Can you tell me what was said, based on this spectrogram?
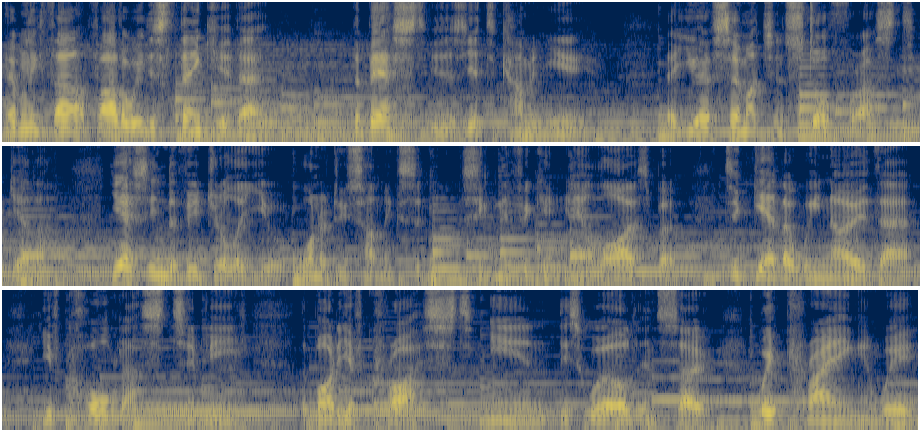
Heavenly Father, we just thank you that the best is yet to come in you, that you have so much in store for us together. Yes, individually you want to do something significant in our lives, but together we know that you've called us to be the body of Christ in this world. And so we're praying and we're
